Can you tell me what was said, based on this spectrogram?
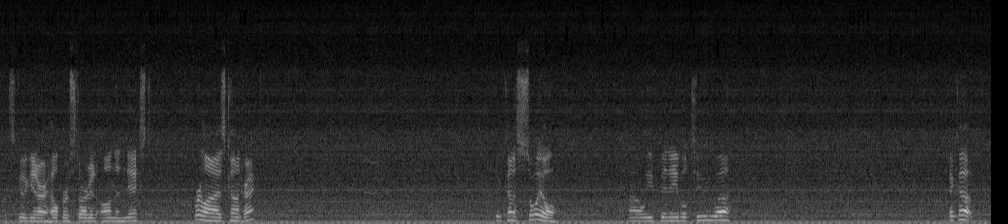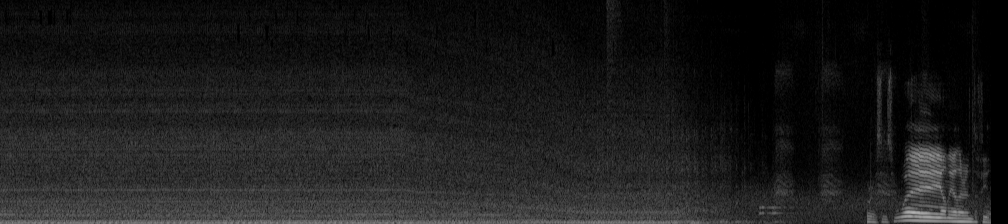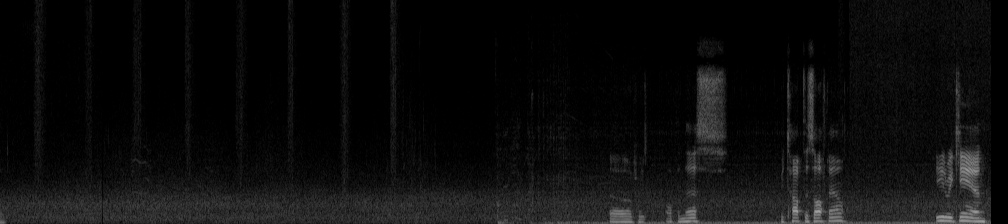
let's go get our helper started on the next fertilized contract. What kind of soil uh, we've been able to uh, pick up. Of course, he's way on the other end of the field. So if we open this, we top this off now. Indeed we can.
